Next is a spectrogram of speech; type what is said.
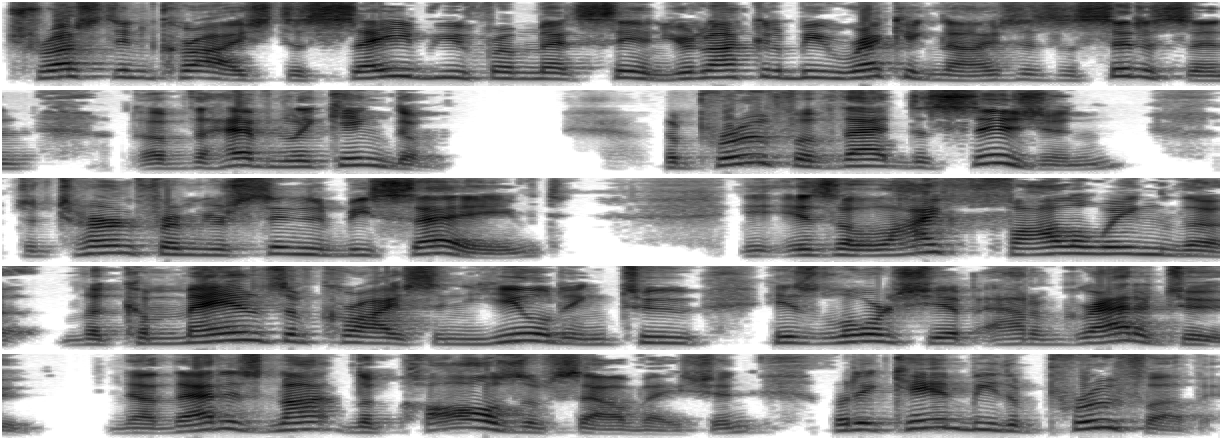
trust in Christ to save you from that sin, you're not going to be recognized as a citizen of the heavenly kingdom. The proof of that decision to turn from your sin and be saved is a life following the, the commands of Christ and yielding to his lordship out of gratitude. Now, that is not the cause of salvation, but it can be the proof of it.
